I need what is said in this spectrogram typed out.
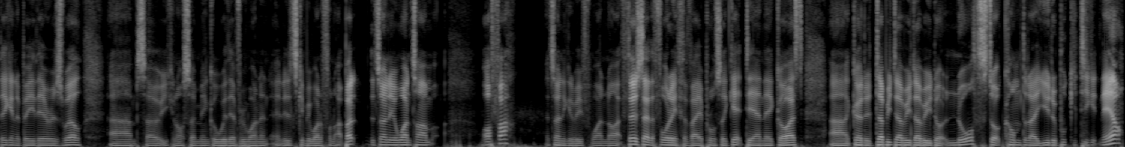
They're going to be there as well, um, so you can also mingle with everyone, and, and it's going to be a wonderful night. But it's only a one-time offer. It's only going to be for one night. Thursday, the 14th of April. So get down there, guys. Uh, go to www.norths.com.au to book your ticket now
